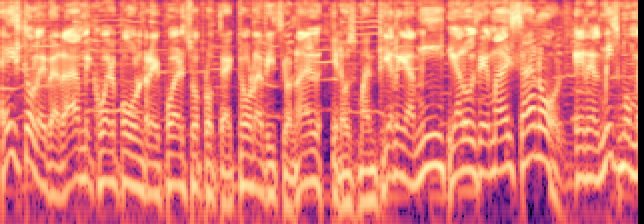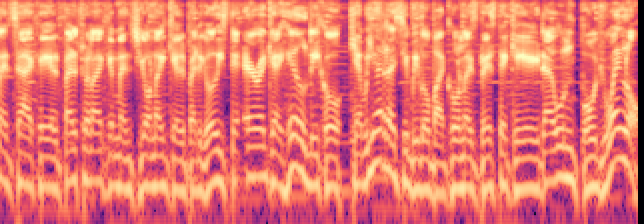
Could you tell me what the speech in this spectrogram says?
esto le dará a mi cuerpo un refuerzo protector adicional que nos mantiene a mí y a los demás sanos. En el mismo mensaje, el personaje menciona que el periodista Erica Hill dijo que había recibido vacunas desde que era un polluelo,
